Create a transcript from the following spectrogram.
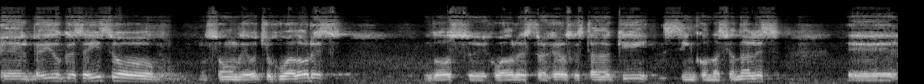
El pedido que se hizo son de ocho jugadores, dos eh, jugadores extranjeros que están aquí, cinco nacionales. Eh,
